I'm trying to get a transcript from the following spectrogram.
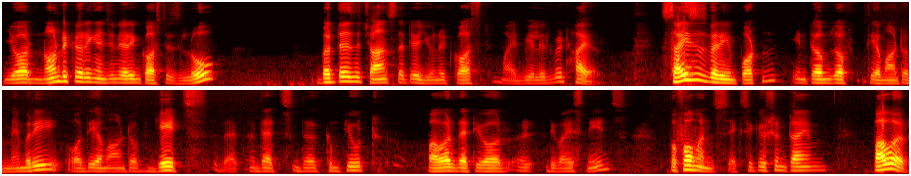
your non-recurring engineering cost is low but there is a chance that your unit cost might be a little bit higher. Size is very important in terms of the amount of memory or the amount of gates that that's the compute power that your uh, device needs. Performance, execution time, power,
